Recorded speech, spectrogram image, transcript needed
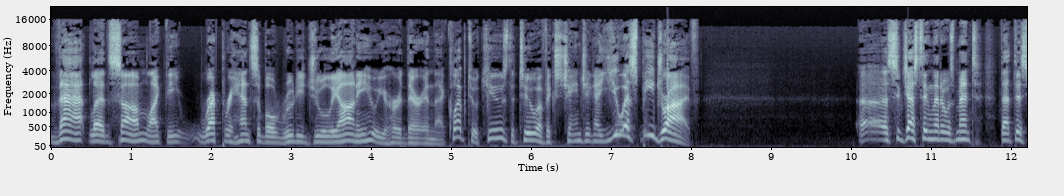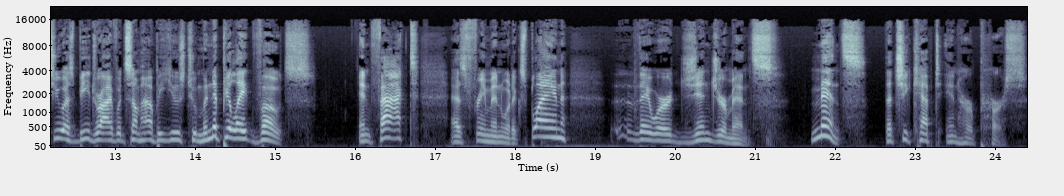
That led some, like the reprehensible Rudy Giuliani, who you heard there in that clip, to accuse the two of exchanging a USB drive. Uh, suggesting that it was meant that this USB drive would somehow be used to manipulate votes. In fact, as Freeman would explain, they were ginger mints, mints that she kept in her purse.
